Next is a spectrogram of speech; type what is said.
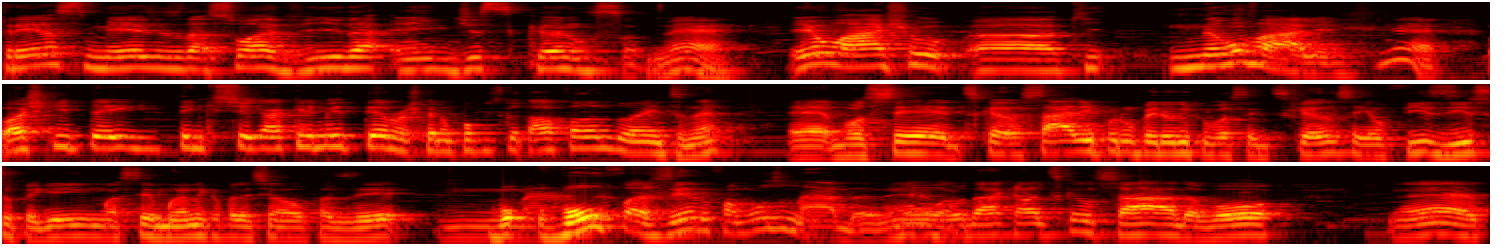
três meses da sua vida em descanso. É. Eu acho ah, que não vale. É, eu acho que tem, tem que chegar aquele meio termo, acho que era um pouco isso que eu tava falando antes, né? É, você descansar ali por um período que você descansa, e eu fiz isso, eu peguei uma semana que eu falei assim, ó, vou fazer, vou, vou fazer o famoso nada, né? Boa. Vou dar aquela descansada, vou né,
